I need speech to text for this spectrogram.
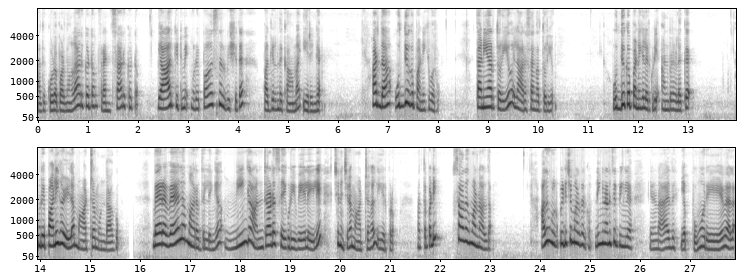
அது கூட பிறந்தவங்களாக இருக்கட்டும் ஃப்ரெண்ட்ஸாக இருக்கட்டும் யார்கிட்டுமே உங்களுடைய பர்சனல் விஷயத்தை பகிர்ந்துக்காமல் இருங்க. அடுத்தா உத்தியோக பணிக்கு வரும் தனியார் துறையோ இல்லை அரசாங்கத்துறையோ உத்தியோக பணிகள் இருக்கக்கூடிய அன்பர்களுக்கு உடைய பணிகளில் மாற்றம் உண்டாகும். வேறு வேலை மாறுறது இல்லைங்க. நீங்கள் அன்றாட செய்யக்கூடிய வேலையிலே சின்ன சின்ன மாற்றங்கள் ஏற்படும். மற்றபடி சாதகமான நாள் தான். அது உங்களுக்கு பிடிச்ச மாதிரி தான் இருக்கும். நீங்கள் நினச்சிருப்பீங்களே என்னடா இது? எப்பவும் ஒரே வேலை.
